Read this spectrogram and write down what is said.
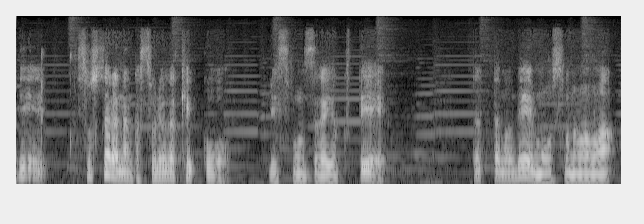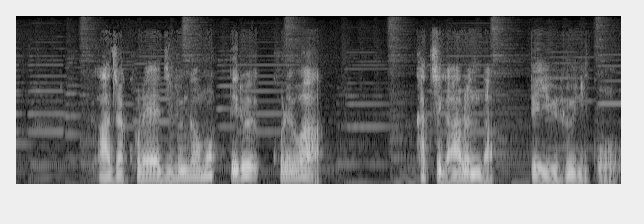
でそしたらなんかそれが結構レスポンスが良くてだったのでもうそのままあじゃあこれ自分が思ってるこれは価値があるんだっていうふうにこ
